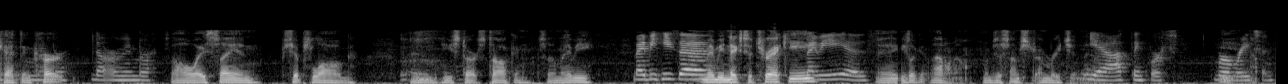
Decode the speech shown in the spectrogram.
Captain Kirk. Don't remember. is always saying ship's log, and he starts talking. So maybe Maybe he's a maybe Nick's a Trekkie, maybe he is. and he's looking. I don't know. I'm just I'm I'm reaching. Now. Yeah, I think we're we're Yeah. reaching.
